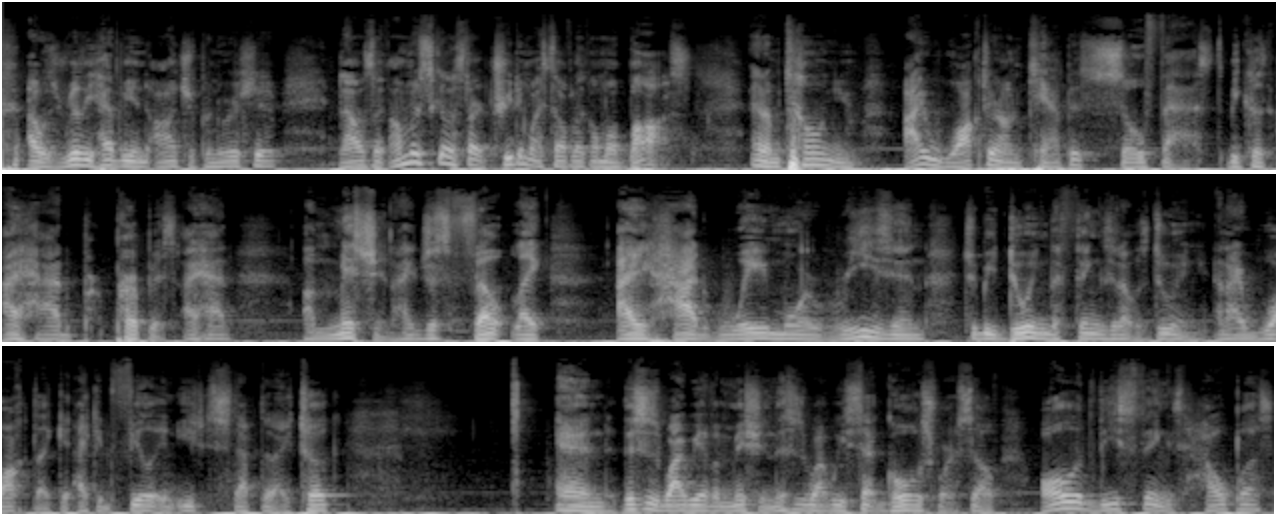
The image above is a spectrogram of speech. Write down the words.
I was really heavy in entrepreneurship, and I was like, I'm just gonna start treating myself like I'm a boss. And I'm telling you, I walked around campus so fast because I had purpose. I had a mission. I just felt like I had way more reason to be doing the things that I was doing, and I walked like it. I could feel it in each step that I took. And this is why we have a mission. This is why we set goals for ourselves. All of these things help us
